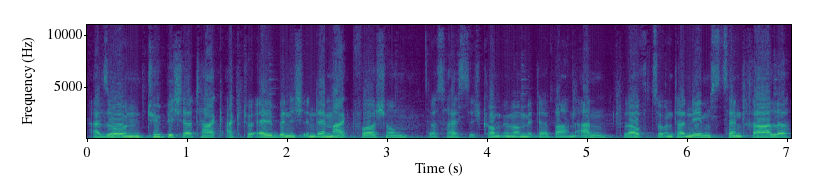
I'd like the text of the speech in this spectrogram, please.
Also ein typischer Tag, aktuell bin ich in der Marktforschung. Das heißt, ich komme immer mit der Bahn an, laufe zur Unternehmenszentrale,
